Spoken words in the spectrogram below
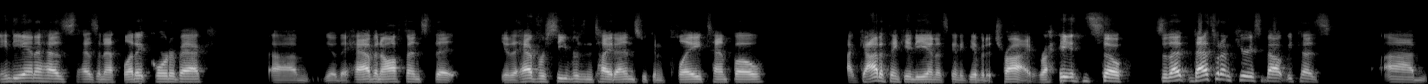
indiana has has an athletic quarterback. Um, you know they have an offense that you know they have receivers and tight ends who can play tempo. I gotta think indiana's going to give it a try right? So so that that's what i'm curious about because um,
